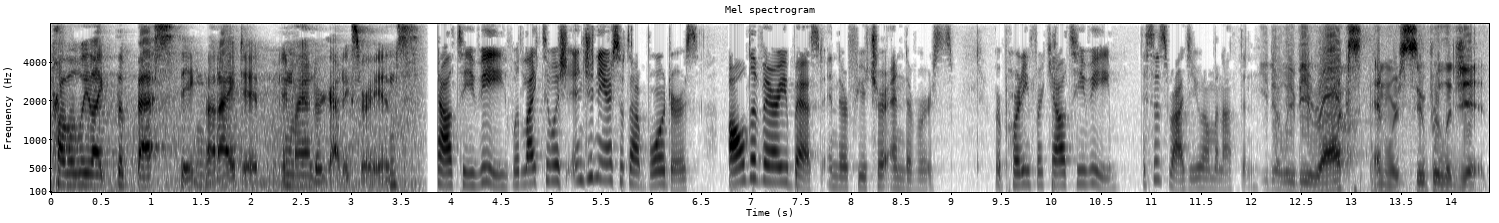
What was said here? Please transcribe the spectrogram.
probably like the best thing that i did in my undergrad experience. Cal tv would like to wish engineers without borders all the very best in their future endeavors. Reporting for cal tv this is raji ramanathan. Ewb rocks and we're super legit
